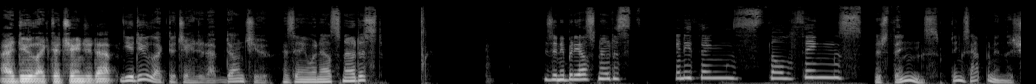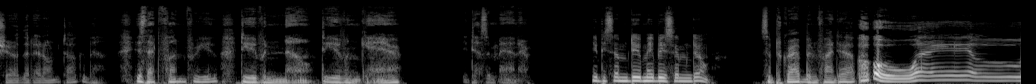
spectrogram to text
I do like to change it up. You do like to change it up, don't you? Has anyone else noticed? Has anybody else noticed anything? Little things? There's things. Things happen in this show that I don't talk about. Is that fun for you? Do you even know? Do you even care? It doesn't matter. Maybe some do, maybe some don't. Subscribe and find out. Oh, way, oh.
